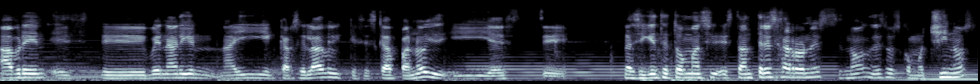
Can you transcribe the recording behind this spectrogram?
abren, este, ven a alguien ahí encarcelado y que se escapa, ¿no? Y, este, la siguiente toma, están tres jarrones, ¿no? De esos como chinos,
